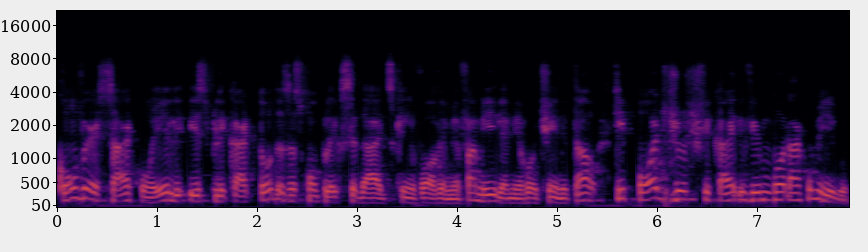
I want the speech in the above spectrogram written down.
conversar com ele e explicar todas as complexidades que envolvem a minha família, a minha rotina e tal, que pode justificar ele vir morar comigo,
